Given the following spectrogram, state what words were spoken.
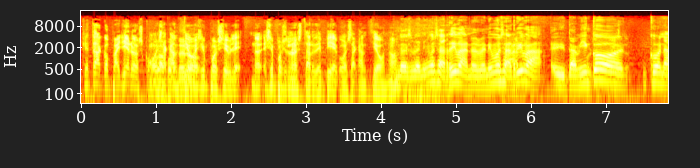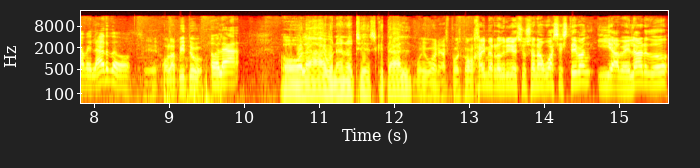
¿Qué tal, compañeros? Con Hola, esa canción portero. es imposible, no, es imposible no estar de pie con esa canción, ¿no? Nos venimos arriba, nos venimos arriba. Y también con, con Abelardo. Sí. Hola Pitu. Hola. Hola, buenas noches, ¿qué tal? Muy buenas. Pues con Jaime Rodríguez, Susana Guas, Esteban y Abelardo.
